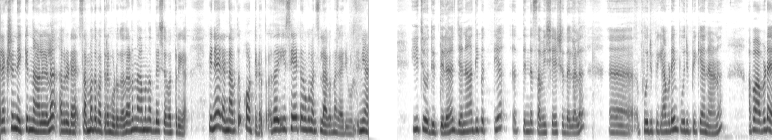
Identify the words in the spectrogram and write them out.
ഇലക്ഷൻ നിൽക്കുന്ന ആളുകൾ അവരുടെ സമ്മതപത്രം കൊടുക്കുക. അതാണ് നാമനിർദ്ദേശ പത്രിക. പിന്നെ രണ്ടാമത് വോട്ടെടുപ്പ്. അത് ഈസി ആയിട്ട് നമുക്ക് മനസ്സിലാകുന്ന കാര്യമുള്ളൂ. ഇനി ഈ ചോദ്യത്തിൽ ജനാധിപത്യത്തിന്റെ സവിശേഷതകൾ പൂരിപ്പിക്കാൻ അവിടെയും പൂരിപ്പിക്കാനാണ്. അപ്പോൾ അവിടെ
